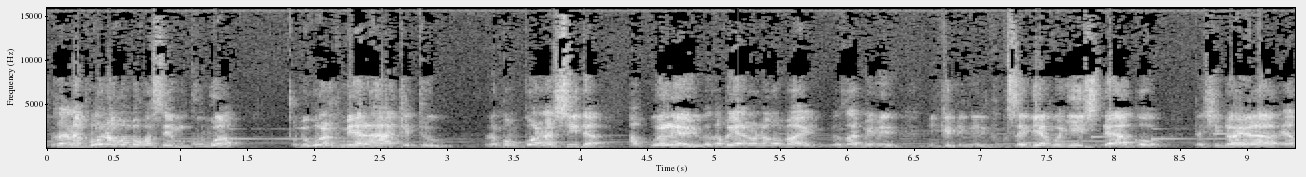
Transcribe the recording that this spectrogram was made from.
Sasa anapoona kwamba kwa sehemu kubwa umekuwa unatumia hela yake tu unapokuwa na shida akuelewi kwa sababu anaona kwamba sasa mimi nikikusaidia kwenye shida yako tashindwa hela ya,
